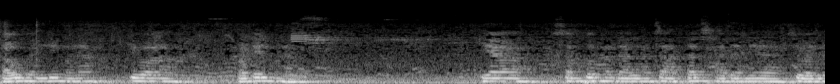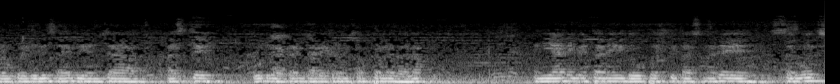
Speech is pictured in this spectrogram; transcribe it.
खाऊ गंजी म्हणा किंवा हॉटेल म्हणा या संपूर्ण दालनाचा आताच आदरणीय शिवाजीराव पडलेले साहेब यांच्या हस्ते उद्घाटन कार्यक्रम संपन्न झाला. आणि या निमित्ताने इथं उपस्थित असणारे सर्वच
